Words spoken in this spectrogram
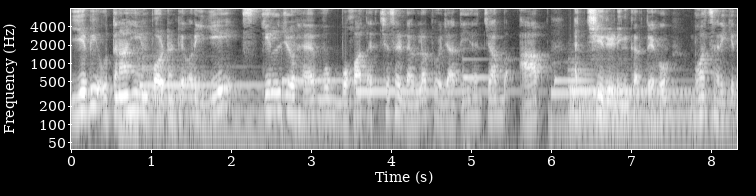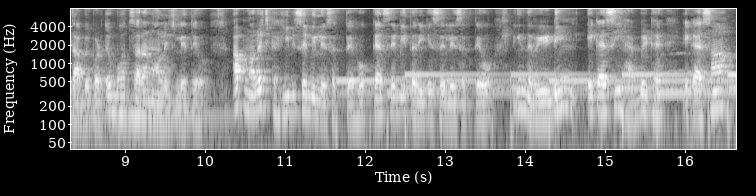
ये भी उतना ही इम्पोर्टेंट है। और ये स्किल जो है, वो बहुत अच्छे से डेवलप हो जाती है जब आप अच्छी रीडिंग करते हो, बहुत सारी किताबें पढ़ते हो, बहुत सारा नॉलेज लेते हो। आप नॉलेज कहीं भी से भी ले सकते हो, कैसे भी तरीके से ले सकते हो, लेकिन रीडिंग एक ऐसी हैबिट है, एक ऐसा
